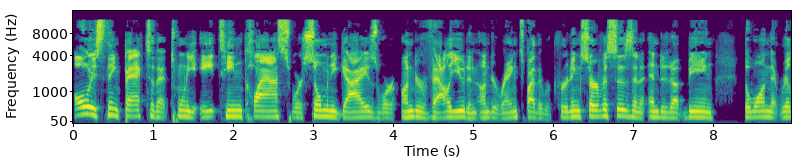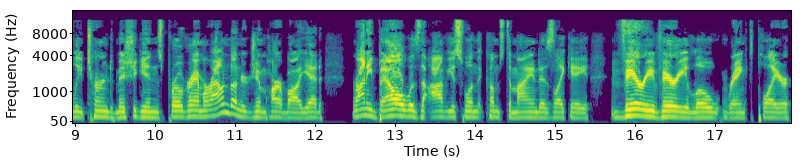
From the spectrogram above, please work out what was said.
always think back to that 2018 class where so many guys were undervalued and underranked by the recruiting services and ended up being the one that really turned Michigan's program around under Jim Harbaugh. Yet Ronnie Bell was the obvious one that comes to mind as like a very, very low ranked player.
